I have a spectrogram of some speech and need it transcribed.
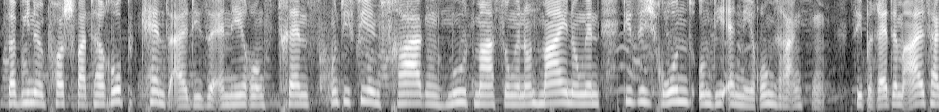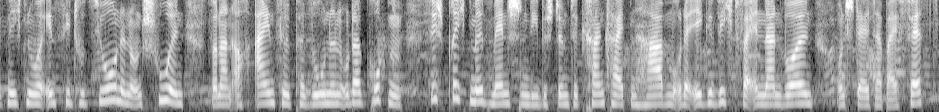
Sabine Poschwatter-Rupp kennt all diese Ernährungstrends und die vielen Fragen, Mutmaßungen und Meinungen, die sich rund um die Ernährung ranken. Sie berät im Alltag nicht nur Institutionen und Schulen, sondern auch Einzelpersonen oder Gruppen. Sie spricht mit Menschen, die bestimmte Krankheiten haben oder ihr Gewicht verändern wollen und stellt dabei fest,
